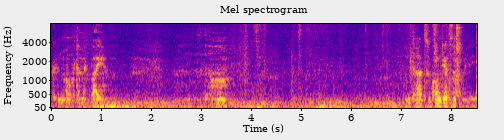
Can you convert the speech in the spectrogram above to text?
können auch damit bei. So. Und dazu kommt jetzt noch ein wenig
